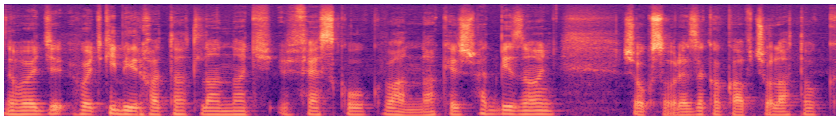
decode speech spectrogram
hogy, hogy kibírhatatlan nagy feszkók vannak, és hát bizony sokszor ezek a kapcsolatok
